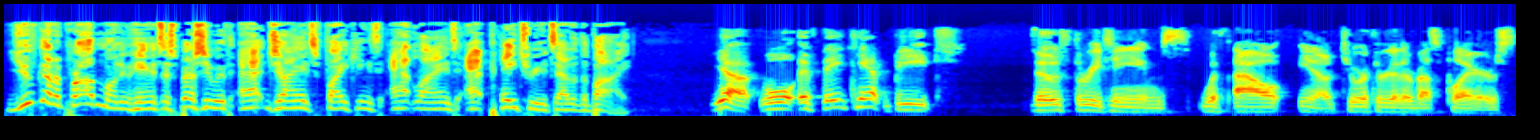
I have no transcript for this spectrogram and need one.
you've got a problem on your hands, especially with at Giants, Vikings, at Lions, at Patriots out of the bye. yeah. Well, if they can't beat those three teams without you know two or three of their best players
